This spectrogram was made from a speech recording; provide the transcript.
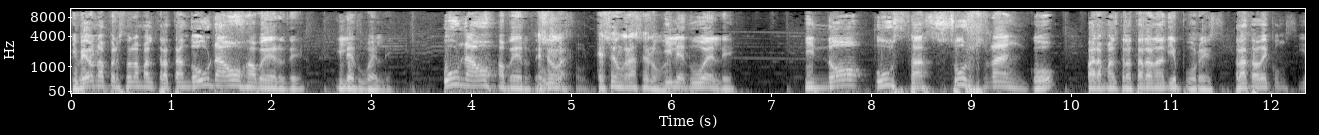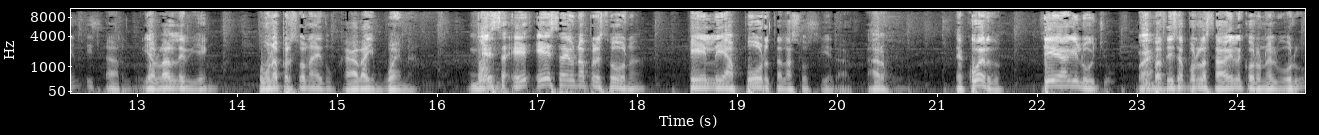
y ve a una persona maltratando una hoja verde y le duele. Una hoja verde. Eso, una eso sola. es un gran ser humano. Y le duele. Y no usa su rango para maltratar a nadie por eso. Trata de concientizarlo y hablarle bien. Como una persona educada y buena. Esa, e- esa es una persona que le aporta a la sociedad. Claro. ¿De acuerdo? Sí, es aguilucho. Simpatiza por las águilas, el coronel Burgo.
